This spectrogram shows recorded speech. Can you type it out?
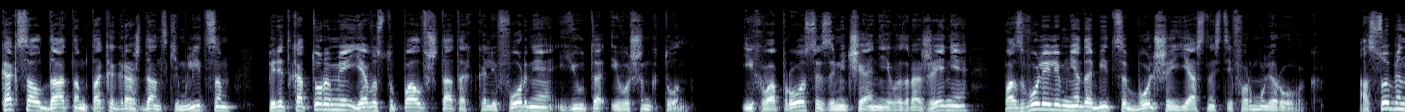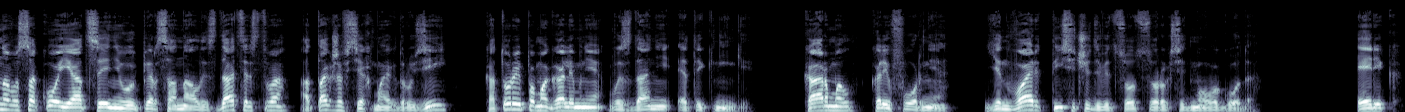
как солдатам, так и гражданским лицам, перед которыми я выступал в штатах Калифорния, Юта и Вашингтон. Их вопросы, замечания и возражения позволили мне добиться большей ясности формулировок. Особенно высоко я оцениваю персонал издательства, а также всех моих друзей, которые помогали мне в издании этой книги. Кармел, Калифорния, январь 1947 года. Эрик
